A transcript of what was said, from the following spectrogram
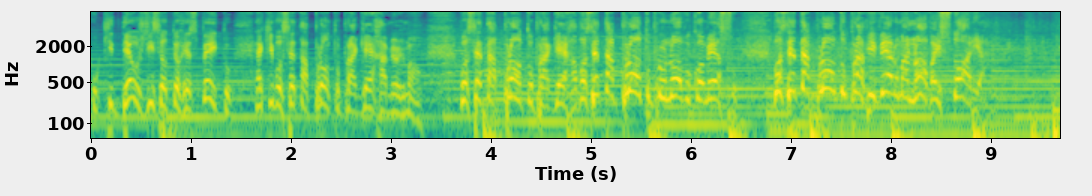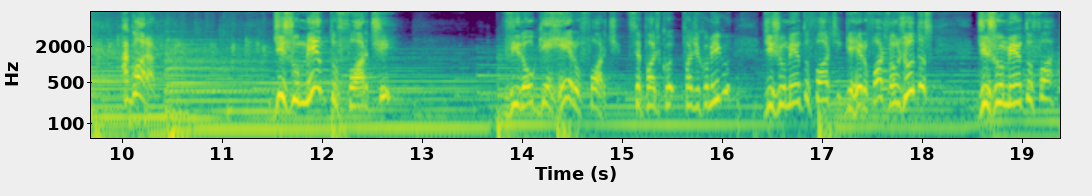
O que Deus disse ao teu respeito é que você está pronto para a guerra, meu irmão. Você está pronto para a guerra. Você está pronto para um novo começo. Você está pronto para viver uma nova história. Agora, de jumento forte virou guerreiro forte. Você pode, pode ir comigo? De jumento forte, guerreiro forte. Vamos juntos? De jumento forte.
